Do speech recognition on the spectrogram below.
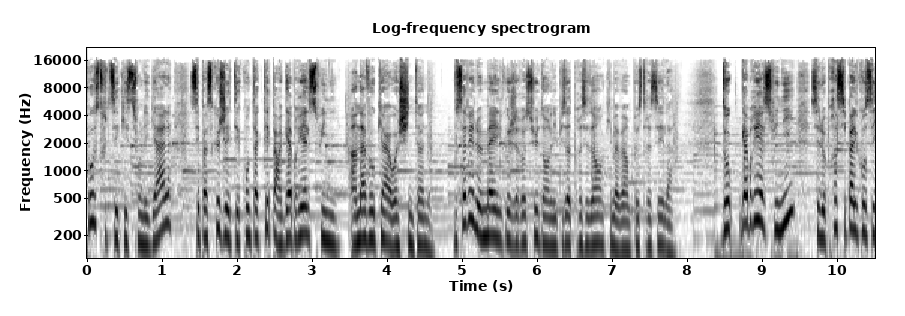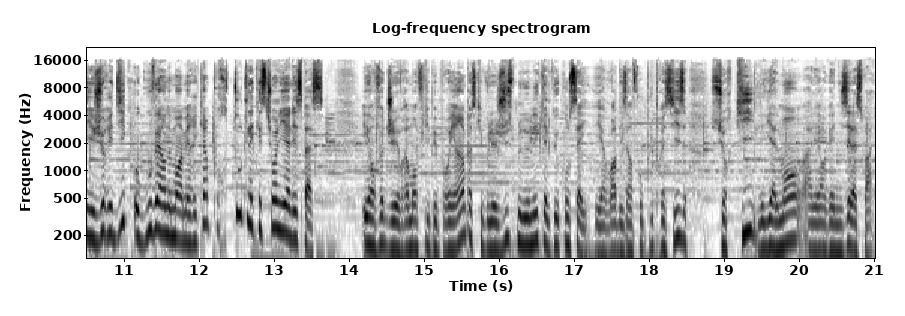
Pose toutes ces questions légales, c'est parce que j'ai été contactée par Gabriel Sweeney, un avocat à Washington. Vous savez le mail que j'ai reçu dans l'épisode précédent qui m'avait un peu stressé là Donc Gabriel Sweeney, c'est le principal conseiller juridique au gouvernement américain pour toutes les questions liées à l'espace. Et en fait, j'ai vraiment flippé pour rien parce qu'il voulait juste me donner quelques conseils et avoir des infos plus précises sur qui légalement allait organiser la soirée.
